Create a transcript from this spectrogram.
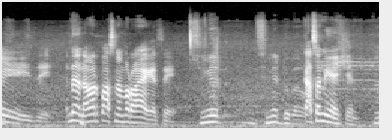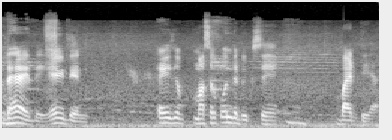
এই যে। না আমার পাঁচ নাম্বার হয়ে গেছে। সিমের সিমের ঢোকা। কাঁচা নিয়ে আসেন। দেখাই দে এই দেন। এই যে মাছের কোন দিয়ে ঢুকছে বাইট দিয়া।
